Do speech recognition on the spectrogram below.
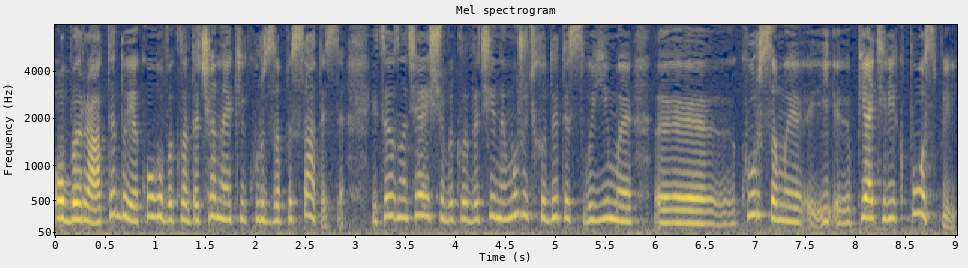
обирати до якого викладача на який курс записатися, і це означає, що викладачі не можуть ходити своїми е, курсами 5 рік поспіль.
